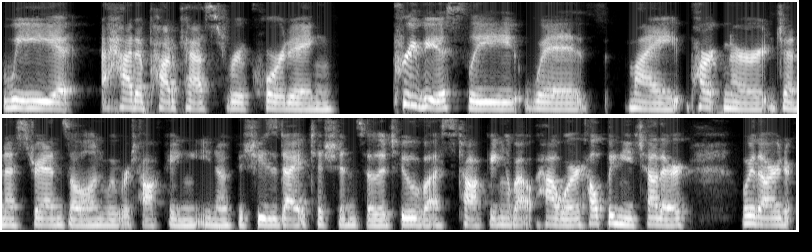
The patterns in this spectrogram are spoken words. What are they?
We had a podcast recording previously with my partner Jenna Stranzel and we were talking, you know, because she's a dietitian, so the two of us talking about how we're helping each other with our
